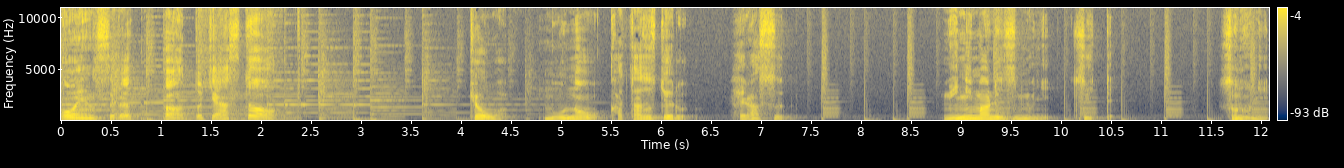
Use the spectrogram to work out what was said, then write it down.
も応援するポッドキャスト。今日は物を片付ける減らす。ミニマリズムについて。その2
